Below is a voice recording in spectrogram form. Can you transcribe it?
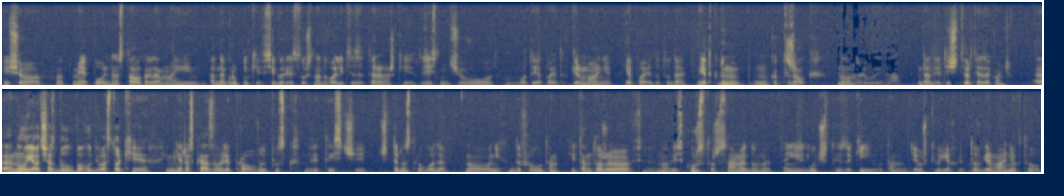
еще, вот мне больно стало, когда мои одногруппники все говорили, слушай, надо валить из этой рашки, здесь ничего, там, вот я поеду в Германию, я поеду туда. Я так думаю, ну, как-то жалко. Ну, Нулевые, да? Да, 2004 я закончил. Э, ну, я вот сейчас был во Владивостоке, и мне рассказывали про выпуск 2014 года. Ну, у них ДФУ там, и там тоже, ну, весь курс то же самое, думают. Они учат языки, вот там девушки уехали, кто в Германию, кто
